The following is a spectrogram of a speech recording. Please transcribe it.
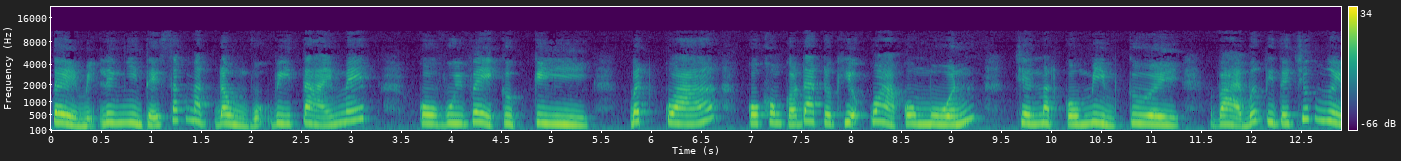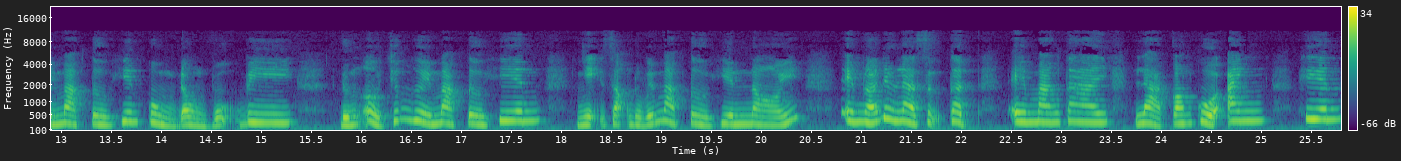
Tể Mỹ Linh nhìn thấy sắc mặt đồng vũ vi tái mét. Cô vui vẻ cực kỳ. Bất quá, Cô không có đạt được hiệu quả cô muốn. Trên mặt cô mỉm cười, Vài bước đi tới trước người Mạc tử Hiên cùng đồng Vũ Vi. Đứng ở trước người Mạc tử Hiên, Nhẹ giọng đối với Mạc tử Hiên nói, Em nói đều là sự thật Em mang thai là con của anh. Hiên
